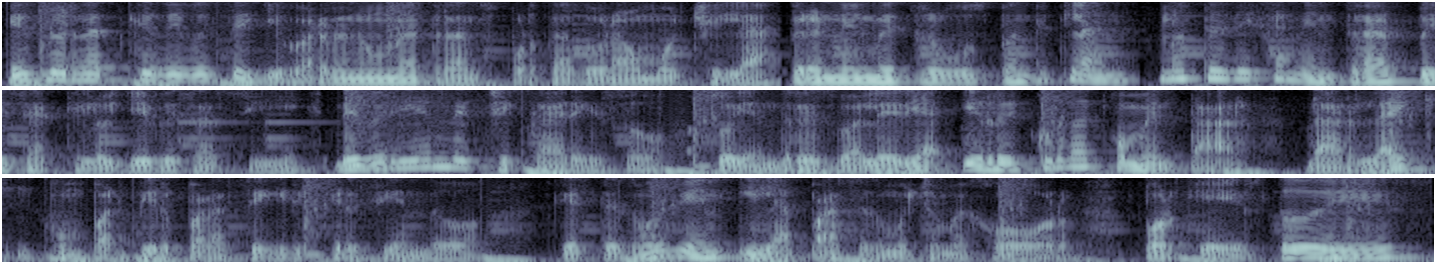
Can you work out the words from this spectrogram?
Es verdad que debes de llevarlo en una transportadora o mochila, pero en el Metrobús Pantitlán no te dejan entrar pese a que lo lleves así. Deberían de checar eso. Soy Andrés Valeria y recuerda comentar, dar like y compartir para seguir creciendo. Que estés muy bien y la pases mucho mejor, porque esto es...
